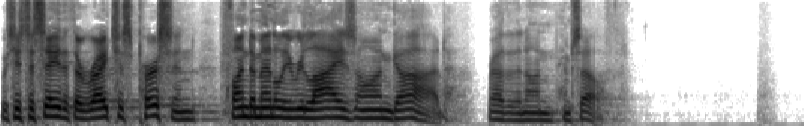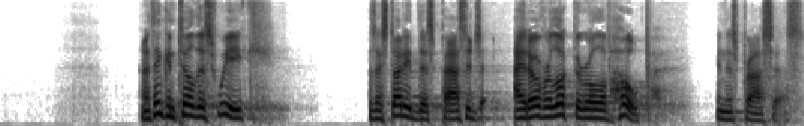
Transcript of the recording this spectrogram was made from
Which is to say that the righteous person fundamentally relies on God rather than on himself. And I think until this week, as I studied this passage, I had overlooked the role of hope in this process.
